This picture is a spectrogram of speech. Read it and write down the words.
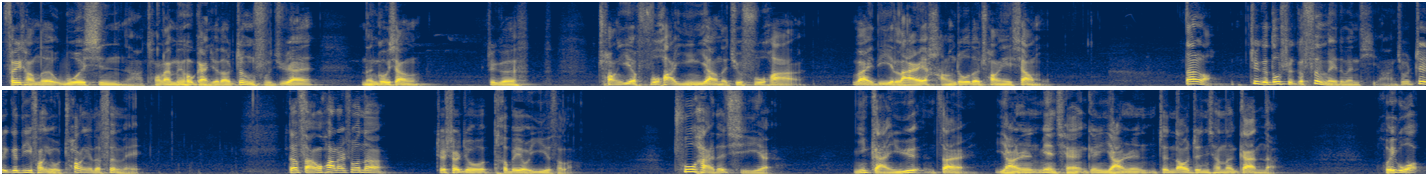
非常的窝心啊，从来没有感觉到政府居然能够像这个创业孵化营一样的去孵化。外地来杭州的创业项目，当然了，这个都是个氛围的问题啊，就是这个地方有创业的氛围。但反过话来说呢，这事儿就特别有意思了。出海的企业，你敢于在洋人面前跟洋人真刀真枪的干的，回国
